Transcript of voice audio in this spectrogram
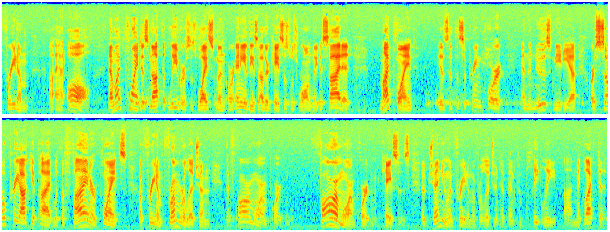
freedom uh, at all. Now, my point is not that Lee versus Weisman or any of these other cases was wrongly decided. My point is that the Supreme Court and the news media are so preoccupied with the finer points of freedom from religion that far more important far more important cases of genuine freedom of religion have been completely uh, neglected.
